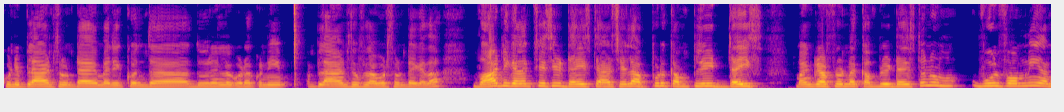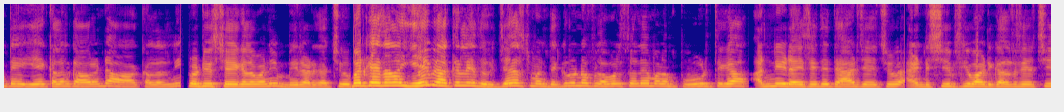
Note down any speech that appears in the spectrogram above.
కొన్ని ప్లాంట్స్ ఉంటాయి. మరి కొంత దూరంలో కూడా కొన్ని ప్లాంట్స్ ఫ్లవర్స్ ఉంటాయి కదా. వాటిని కలెక్ట్ చేసి డైస్ తయారు చేయాలి. అప్పుడు కంప్లీట్ డైస్ మైన్క్రాఫ్ట్లో ఉన్న కంప్లీట్ డైస్తో నువ్వు వూల్ ఫామ్ని అంటే ఏ కలర్ కావాలంటే ఆ కలర్ని ప్రొడ్యూస్ చేయగలవని మీరు అడగచ్చు. బట్ గైస్ అలా ఏమి అక్కర్లేదు. జస్ట్ మన దగ్గర ఉన్న ఫ్లవర్స్తోనే మనం పూర్తిగా అన్ని డైస్ అయితే తయారు చేయొచ్చు. అండ్ షీప్స్కి వాటి కలర్స్ ఇచ్చి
